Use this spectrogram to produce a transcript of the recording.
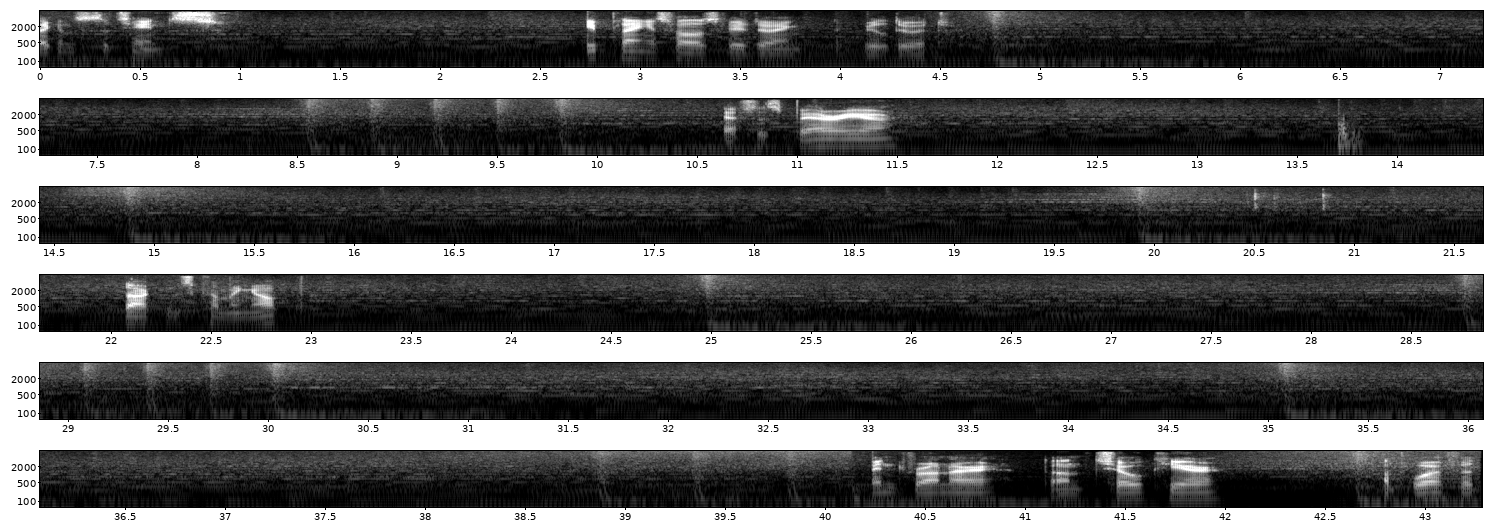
Seconds to change. Keep playing as well as we're doing, we'll do it. There's this barrier. Darkness coming up. Windrunner, don't choke here. Not worth it.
